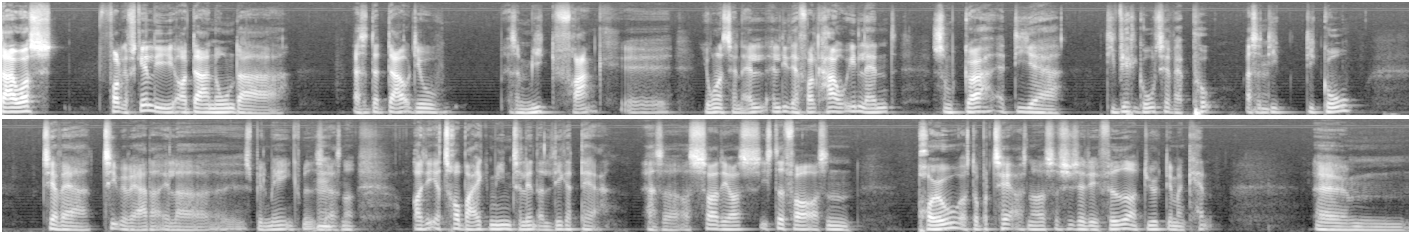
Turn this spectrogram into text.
der er jo også... Folk er forskellige, og der er nogen, der... Altså, der, der er jo, det er jo... Altså, Mik, Frank, øh, Jonathan, alle, alle de der folk har jo et eller andet, som gør, at de er, de er virkelig gode til at være på. Altså, Mm. de, de er gode til at være tv-værter, eller øh, spille med i en kmid, Mm. og sådan noget. Og det, jeg tror bare ikke, mine talenter ligger der. Altså, og så er det også, i stedet for at sådan prøve at stå på tær og sådan noget, så synes jeg, det er federe at dyrke det, man kan. Øhm,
